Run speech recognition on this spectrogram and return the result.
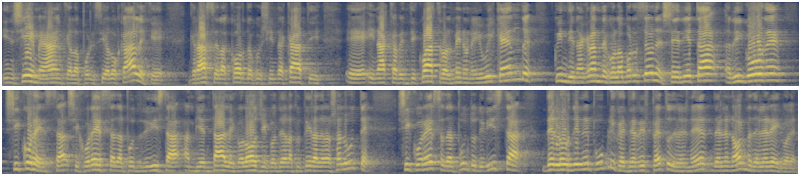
insieme anche alla polizia locale che grazie all'accordo con i sindacati è in H24 almeno nei weekend, quindi una grande collaborazione, serietà, rigore, sicurezza, sicurezza dal punto di vista ambientale, ecologico, della tutela della salute, sicurezza dal punto di vista dell'ordine pubblico e del rispetto delle, delle norme delle regole.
